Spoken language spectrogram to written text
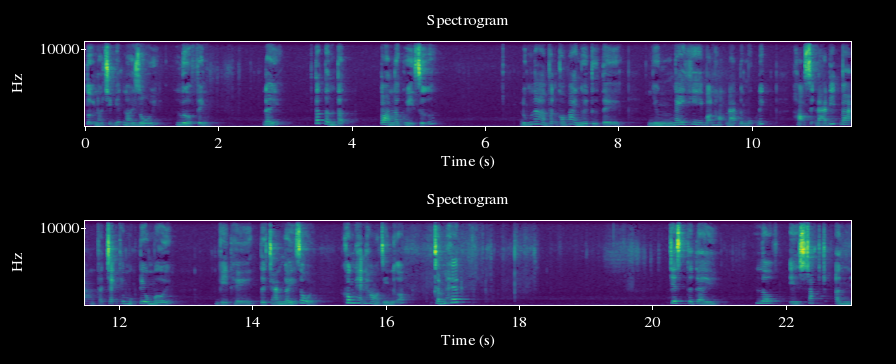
Tụi nó chỉ biết nói dối, lừa phỉnh. Đấy, tất tần tật, toàn là quỷ dữ. Đúng là vẫn có vài người tử tế, nhưng ngay khi bọn họ đạt được mục đích, họ sẽ đá đít bạn và chạy theo mục tiêu mới. Vì thế, tớ chán ngấy rồi, không hẹn hò gì nữa. Chấm hết. Yesterday, Love is such an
